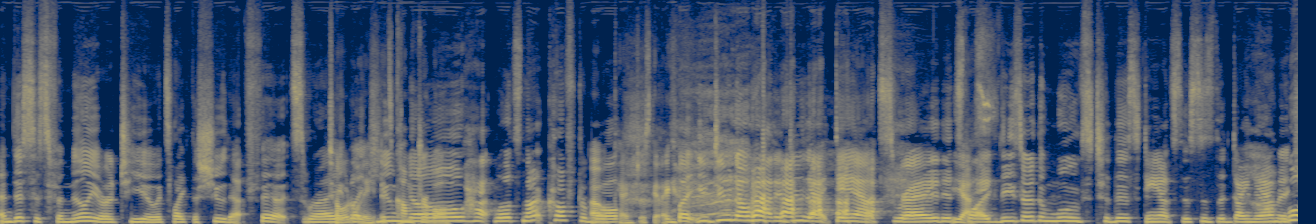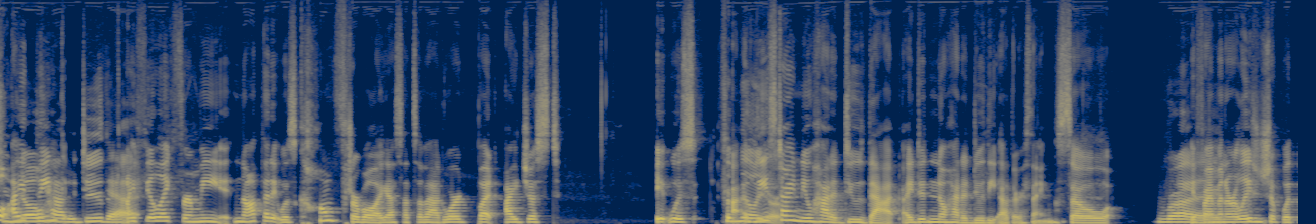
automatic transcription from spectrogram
and this is familiar to you, it's like the shoe that fits, right? Totally. Like you it's comfortable. How, well, it's not comfortable. Oh, okay, just kidding. But you do know how to do that dance, right? It's yes. like these are the moves to this dance. This is the dynamic. Well, you know how to do that. I feel like for me, not that it was comfortable, I guess that's a bad word, but I just it was Familiar. at least I knew how to do that. I didn't know how to do the other thing. So right. if I'm in a relationship with,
